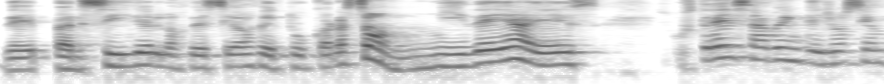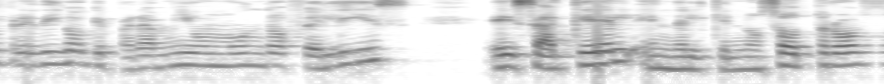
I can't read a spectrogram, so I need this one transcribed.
de persigue los deseos de tu corazón. Mi idea es, ustedes saben que yo siempre digo que para mí un mundo feliz es aquel en el que nosotros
